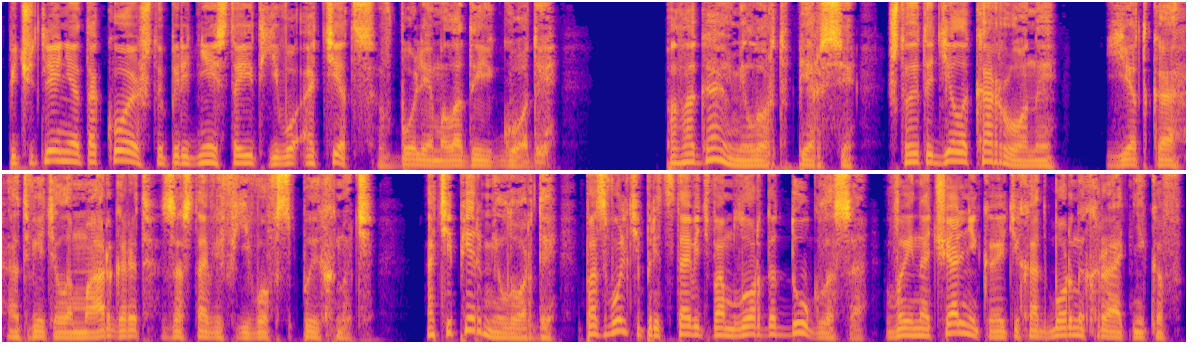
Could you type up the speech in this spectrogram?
Впечатление такое, что перед ней стоит его отец в более молодые годы. «Полагаю, милорд Перси, что это дело короны», — едко ответила Маргарет, заставив его вспыхнуть. «А теперь, милорды, позвольте представить вам лорда Дугласа, военачальника этих отборных ратников».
